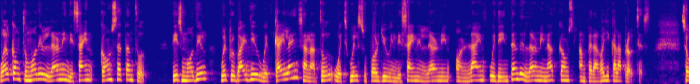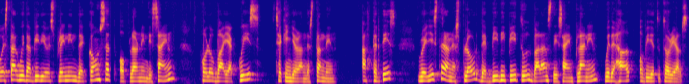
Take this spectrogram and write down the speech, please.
Welcome to module Learning Design Concept and Tool. This module will provide you with guidelines and a tool which will support you in designing learning online with the intended learning outcomes and pedagogical approaches. So we start with a video explaining the concept of learning design, followed by a quiz checking your understanding. After this, register and explore the BDP tool Balanced Design Planning with the help of video tutorials.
